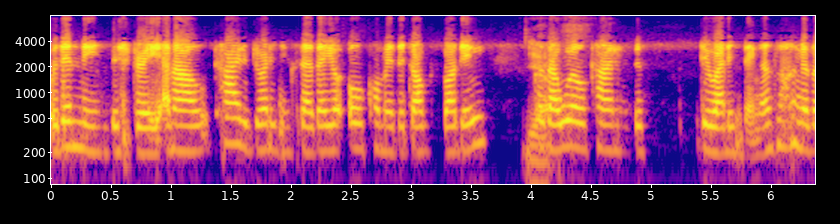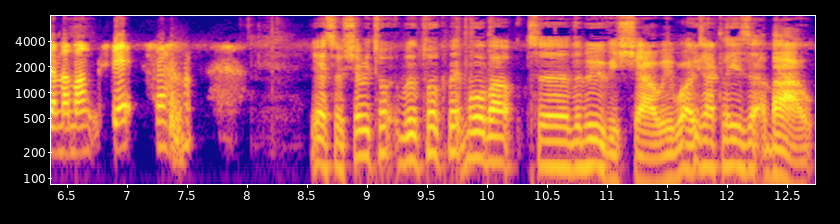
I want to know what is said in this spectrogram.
within the industry, and I'll kind of do anything. So they all call me the dog's body because yeah. I will kind of just do anything as long as I'm amongst it. So. Yeah, so shall we talk? We'll talk a bit more about uh, the movie, shall we? What exactly is it about?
